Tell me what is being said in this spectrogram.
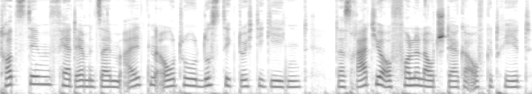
Trotzdem fährt er mit seinem alten Auto lustig durch die Gegend, das Radio auf volle Lautstärke aufgedreht.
